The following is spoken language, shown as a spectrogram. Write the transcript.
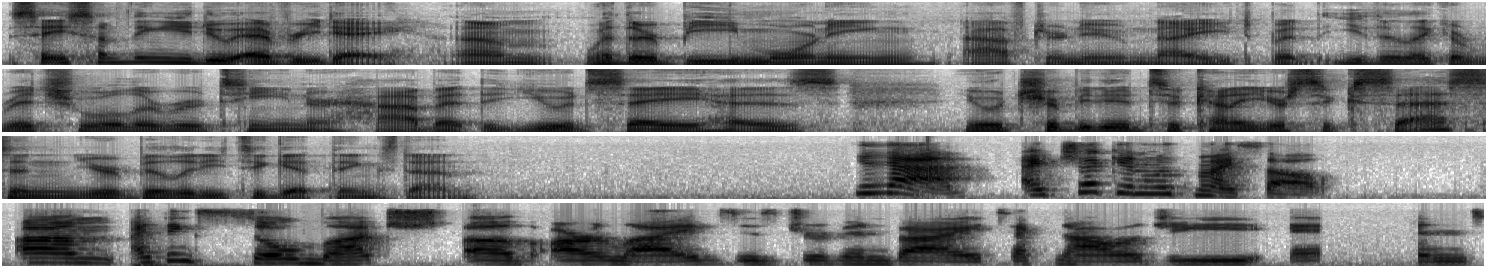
say something you do every day, um, whether it be morning, afternoon, night, but either like a ritual or routine or habit that you would say has you know, attributed to kind of your success and your ability to get things done. Yeah, I check in with myself. Um, I think so much of our lives is driven by technology and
